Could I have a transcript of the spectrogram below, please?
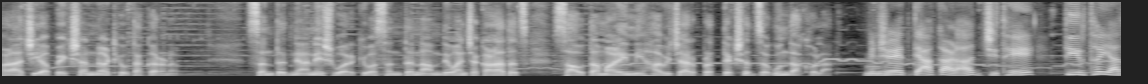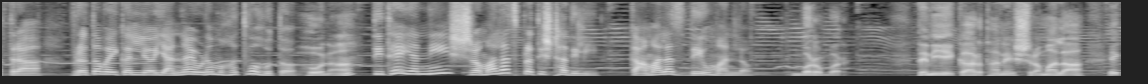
फळाची अपेक्षा न ठेवता करणं. संत ज्ञानेश्वर किंवा संत नामदेवांच्या काळातच सावतामाळींनी हा विचार प्रत्यक्ष जगून दाखवला. म्हणजे त्या काळात जिथे तीर्थयात्रा व्रतवैकल्य यांना एवढं महत्त्व होतं. हो ना? तिथे यांनी श्रमालाच प्रतिष्ठा दिली कामालाच देव मानलं. बरोबर. त्यांनी एका अर्थाने श्रमाला एक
